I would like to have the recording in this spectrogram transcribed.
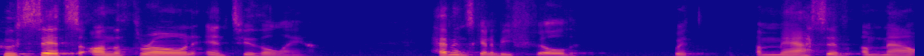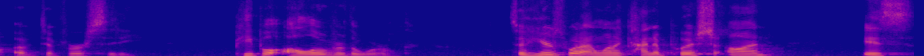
who sits on the throne and to the Lamb. Heaven's going to be filled with a massive amount of diversity, people all over the world. So here's what I want to kind of push on is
